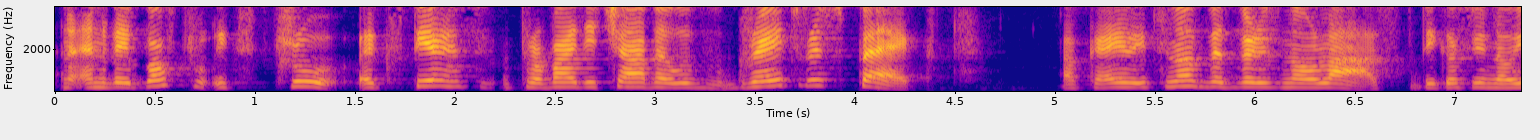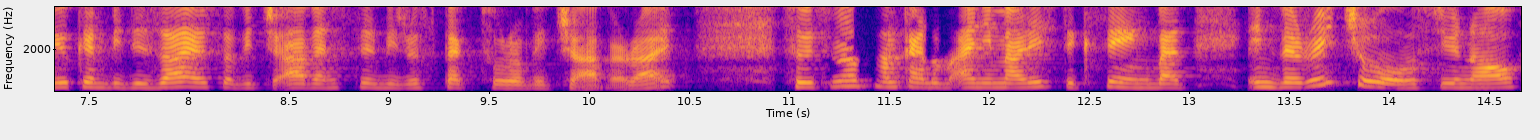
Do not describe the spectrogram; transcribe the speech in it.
And they both experience provide each other with great respect Okay. It's not that there is no lust because, you know, you can be desirous of each other and still be respectful of each other, right? So it's not some kind of animalistic thing, but in the rituals, you know,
